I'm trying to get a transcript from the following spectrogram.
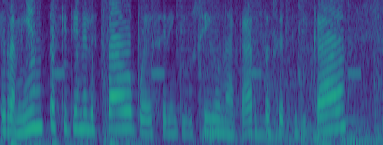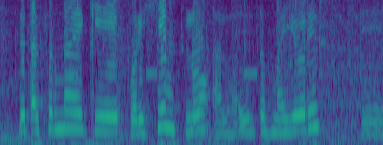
herramientas que tiene el Estado, puede ser inclusive una carta certificada, de tal forma de que, por ejemplo, a los adultos mayores eh,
